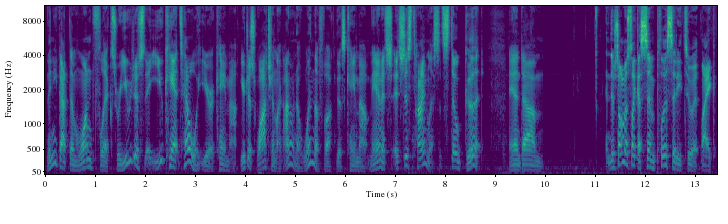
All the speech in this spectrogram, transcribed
Then you got them one flicks where you just you can't tell what year it came out. You're just watching like I don't know when the fuck this came out, man. It's it's just timeless. It's still good, and um, there's almost like a simplicity to it. Like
